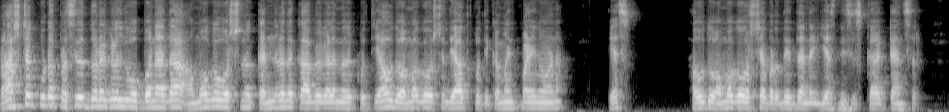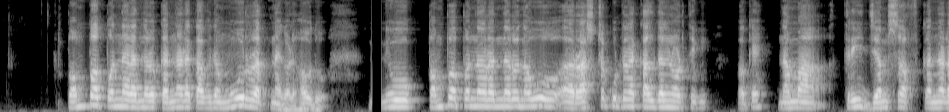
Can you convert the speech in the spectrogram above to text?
ರಾಷ್ಟ್ರಕೂಟ ಪ್ರಸಿದ್ಧ ದೊರೆಗಳಲ್ಲಿ ಒಬ್ಬನಾದ ಅಮೋಘ ವರ್ಷನ ಕನ್ನಡದ ಕಾವ್ಯಗಳ ಮೇಲೆ ಕೃತಿ. ಯಾವುದು ಅಮೋಘ ವರ್ಷದ ಯಾವ್ದು ಕೃತಿ? ಕಮೆಂಟ್ ಮಾಡಿ ನೋಡೋಣ. ಎಸ್ ಹೌದು, ಅಮೋಘ ವರ್ಷ ಬರೆದಿದ್ದಾನೆ. Yes this is correct answer Pampa ಪೊನ್ನರನ್ನರು ಕನ್ನಡ ಕಾವ್ಯದ ಮೂರು ರತ್ನಗಳು, ಹೌದು. ನೀವು ಪಂಪ ಪೊನ್ನರನ್ನರು ನಾವು ರಾಷ್ಟ್ರಕೂಟರ ಕಾಲದಲ್ಲಿ ನೋಡ್ತೀವಿ, ಓಕೆ? ನಮ್ಮ three gems of Kannada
